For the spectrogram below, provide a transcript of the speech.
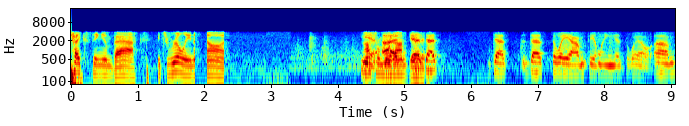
texting him back. It's really not. Not yeah, from what uh, I'm getting. That, that's that's that's the way I'm feeling as well. Um,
